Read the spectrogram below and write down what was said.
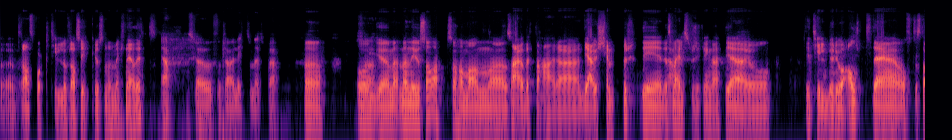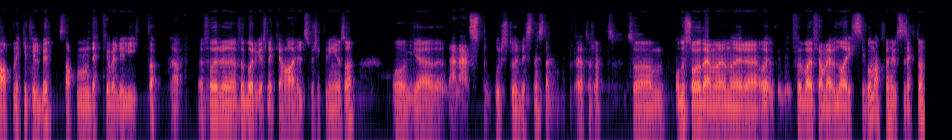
eh, transport til og fra sykehusene med kneet ditt. Ja, jeg skal jo forklare litt om det etterpå. Ja. Ja. Og, eh, men, men i USA da, så, har man, så er jo dette her De er jo kjemper, de, det som Ja. er helseforsikring der. De er jo de tilbyr jo alt. Det ofte staten ikke tilbyr. Staten dekker jo veldig lite Ja. for, for borgere som ikke har helseforsikring i USA. Og eh, det er en stor, stor business, det, rett og slett. Så, og du så jo det med under For bare framheve noe av risikoen da, for helsesektoren.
